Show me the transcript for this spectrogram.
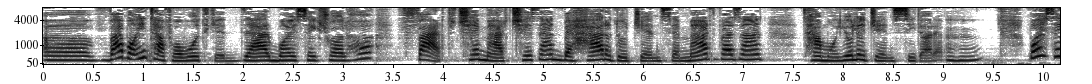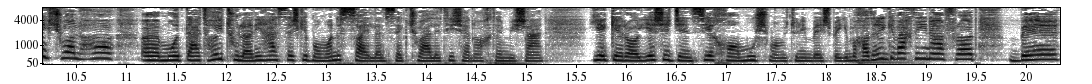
اه، و با این تفاوت که در bisexual ها فرد چه مرد چه زن به هر دو جنس مرد و زن تمایل جنسی داره. bisexual ها مدت های طولانی هستش که به عنوان silent sexuality شناخته میشن. یه گرایش جنسی خاموش ما می‌تونیم بهش بگیم. به خاطر اینکه وقتی این افراد به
